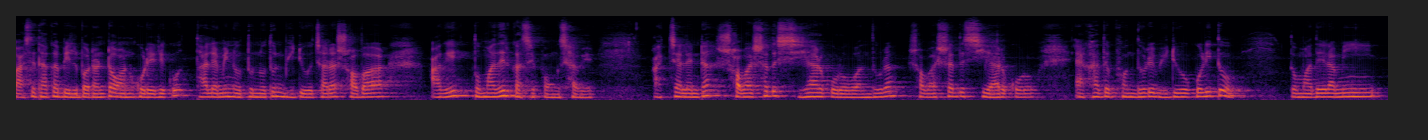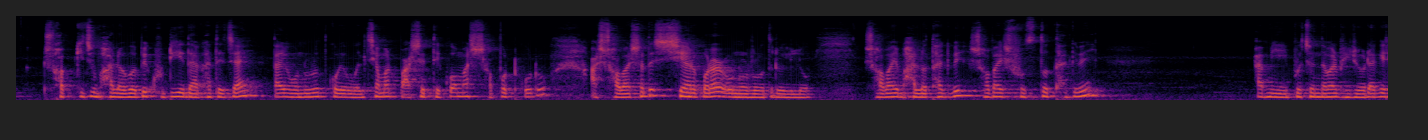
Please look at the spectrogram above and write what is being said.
পাশে থাকা বেল বাটনটা অন করে রেখো, তাহলে আমি নতুন নতুন ভিডিও ছাড়া সবার আগে তোমাদের কাছে পৌঁছাবে। আর চ্যানেলটা সবার সাথে শেয়ার করো বন্ধুরা, সবার সাথে শেয়ার করো। এক হাতে ফোন ধরে ভিডিও করি তো, তোমাদের আমি সব কিছু ভালোভাবে খুঁটিয়ে দেখাতে চাই। তাই অনুরোধ করে বলছি, আমার পাশে থেকেও আমার সাপোর্ট করো, আর সবার সাথে শেয়ার করার অনুরোধ রইল। সবাই ভালো থাকবে, সবাই সুস্থ থাকবে। আমি এই পর্যন্ত আমার ভিডিওটাকে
